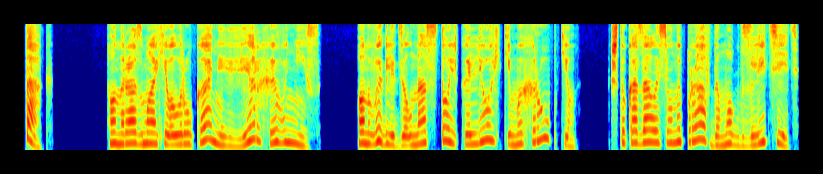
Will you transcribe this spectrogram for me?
так. Он размахивал руками вверх и вниз. Он выглядел настолько легким и хрупким, что казалось, он и правда мог взлететь.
